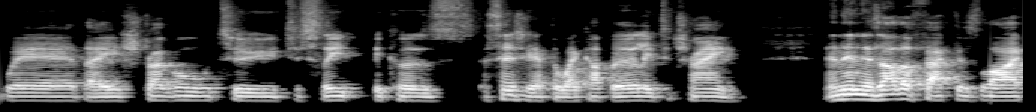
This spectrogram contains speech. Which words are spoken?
where they struggle to, to sleep because essentially you have to wake up early to train. And then there's other factors like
